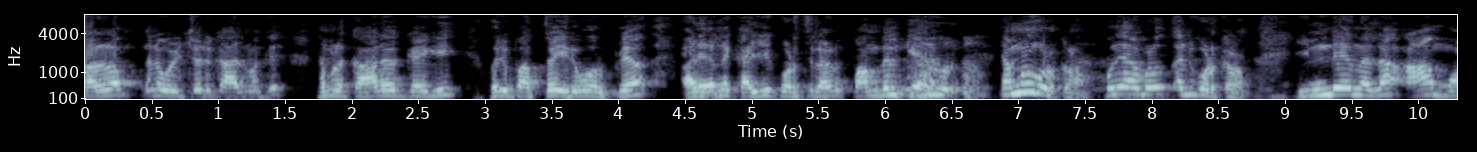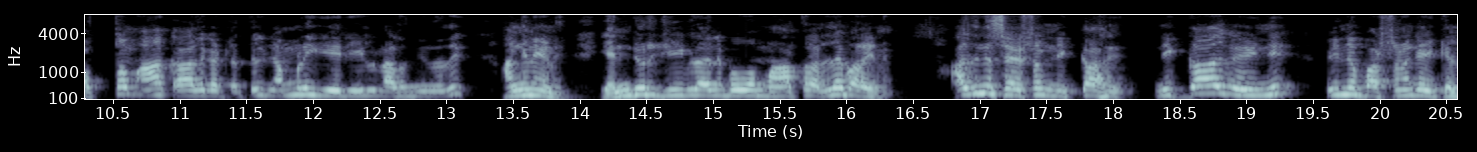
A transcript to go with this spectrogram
വെള്ളം ഇങ്ങനെ ഒഴിച്ചൊരു കാൽമക്ക് നമ്മൾ കാലൊക്കെ കഴുകി ഒരു പത്തോ ഇരുപത് റുപ്യ അളിയുടെ കൈ കൊടുത്തിലാണ് പന്തൽ കയറി നമ്മൾ കൊടുക്കണം. പുതിയ അതിന് കൊടുക്കണം. ഇന്ത്യ എന്നല്ല ആ മൊത്തം ആ കാലഘട്ടത്തിൽ നമ്മൾ ഈ ഏരിയയിൽ നടന്നിരുന്നത് അങ്ങനെയാണ്. എന്റെ ഒരു ജീവിതാനുഭവം മാത്രമല്ല പറയുന്നത് അതിനുശേഷം നിക്കാഹ്. നിക്കാഹ് കഴിഞ്ഞ് പിന്നെ ഭക്ഷണം കഴിക്കൽ.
